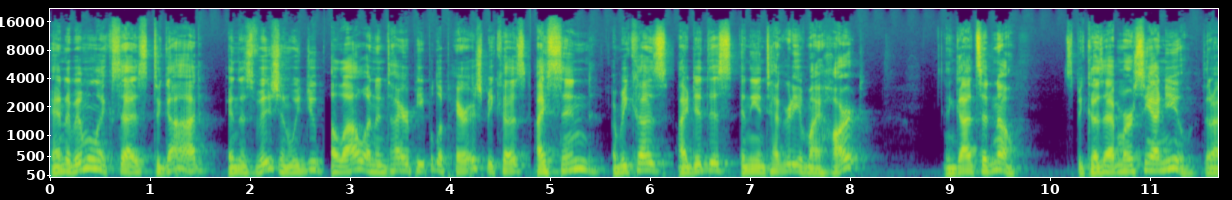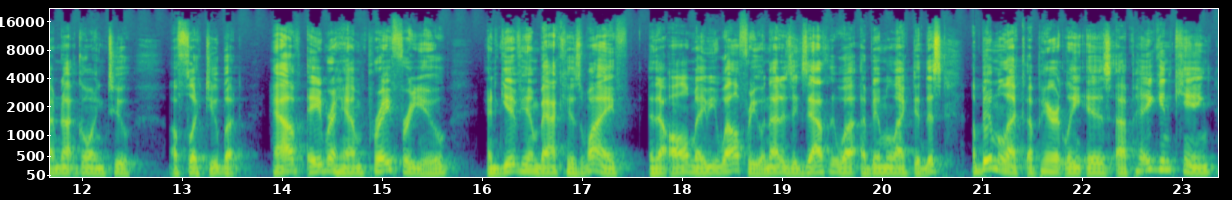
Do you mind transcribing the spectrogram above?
And Abimelech says to God in this vision, Would you allow an entire people to perish because I sinned or because I did this in the integrity of my heart? And God said, No, it's because I have mercy on you that I'm not going to afflict you, but have Abraham pray for you and give him back his wife, and that all may be well for you. And that is exactly what Abimelech did. This Abimelech apparently is a pagan king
